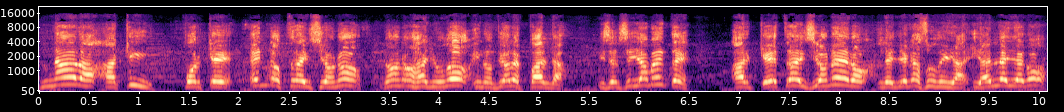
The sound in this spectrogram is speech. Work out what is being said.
nada aquí porque él nos traicionó, no nos ayudó y nos dio la espalda. Y sencillamente al que es traicionero le llega su día y a él le llegó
